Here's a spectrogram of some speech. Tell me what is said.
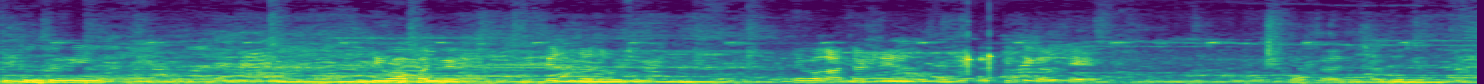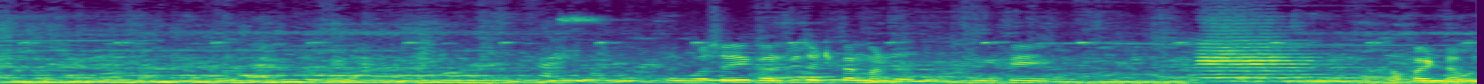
तिथून तुम्ही दिवा पनवेल इथे सुद्धा जाऊ शकता. हे बघा आता ट्रेन त्या ट्रेनला किती गर्दी आहे. आपल्याला दिसत होती. तर गर्दीचं ठिकाण मानलं जातं. इथे अप अँड डाऊन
